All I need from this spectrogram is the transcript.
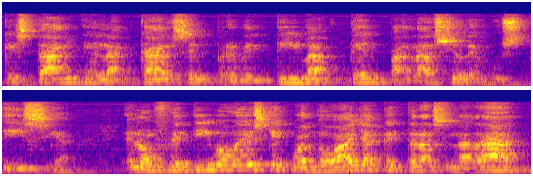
que están en la cárcel preventiva del Palacio de Justicia. El objetivo es que cuando haya que trasladar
